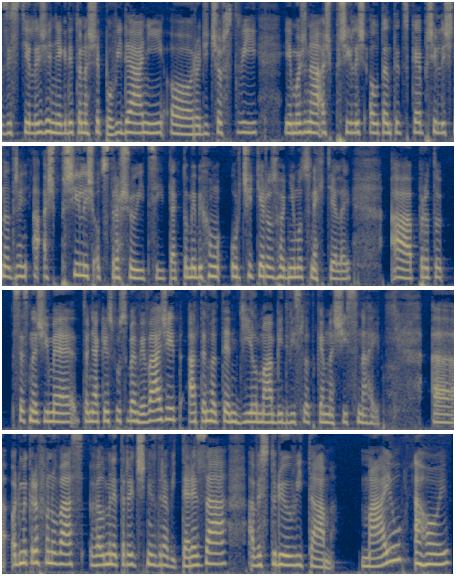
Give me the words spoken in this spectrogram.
zjistili, že někdy to naše povídání o rodičovství je možná až příliš autentické, příliš nadřeň a až příliš odstrašující. Tak to my bychom určitě rozhodně moc nechtěli. A proto se snažíme to nějakým způsobem vyvážit a tenhle ten díl má být výsledkem naší snahy. Eh, od mikrofonu vás velmi netradičně zdraví Tereza a ve studiu vítám Máju. Ahoj.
